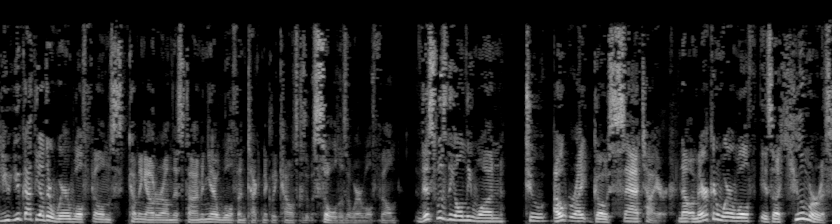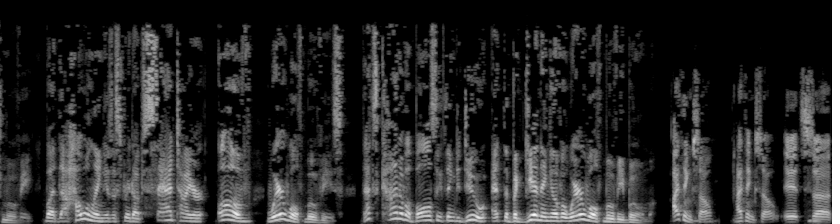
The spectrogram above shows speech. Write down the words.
you, you've got the other werewolf films coming out around this time, and yeah, Wolfen technically counts because it was sold as a werewolf film. This was the only one to outright go satire. Now, American Werewolf is a humorous movie, but The Howling is a straight up satire of werewolf movies. That's kind of a ballsy thing to do at the beginning of a werewolf movie boom. I think so. I think so. It's uh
